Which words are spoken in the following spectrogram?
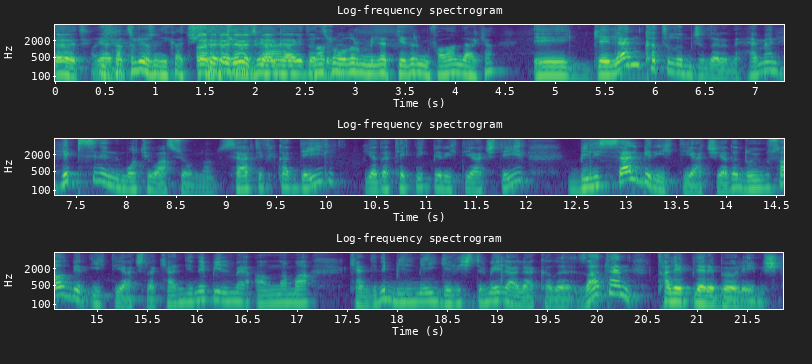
Evet. Yani, ilk hatırlıyorsun ilk açışta. evet, evet yani gayet Nasıl olur millet gelir mi falan derken. Ee, gelen katılımcıların hemen hepsinin motivasyonunun sertifika değil ya da teknik bir ihtiyaç değil bilişsel bir ihtiyaç ya da duygusal bir ihtiyaçla kendini bilme, anlama, kendini bilmeyi geliştirme ile alakalı zaten talepleri böyleymiş.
